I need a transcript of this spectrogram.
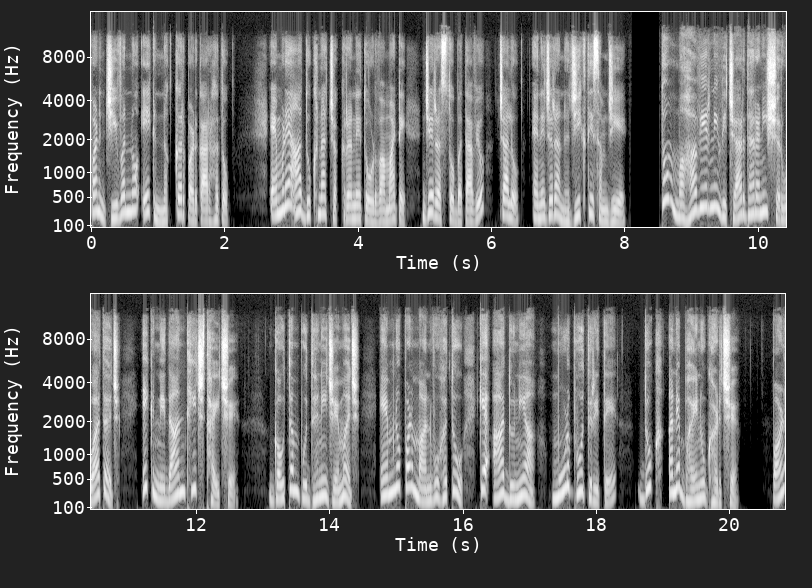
પણ જીવનનો એક નક્કર પડકાર હતો. એમણે આ દુઃખના ચક્રને તોડવા માટે જે રસ્તો બતાવ્યો, ચાલો એને જરા નજીકથી સમજીએ. તો મહાવીરની વિચારધારાની શરૂઆત જ એક નિદાનથી જ થાય છે. ગૌતમ બુદ્ધની જેમ જ એમનું પણ માનવું હતું કે આ દુનિયા મૂળભૂત રીતે દુઃખ અને ભયનું ઘડ છે. પણ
